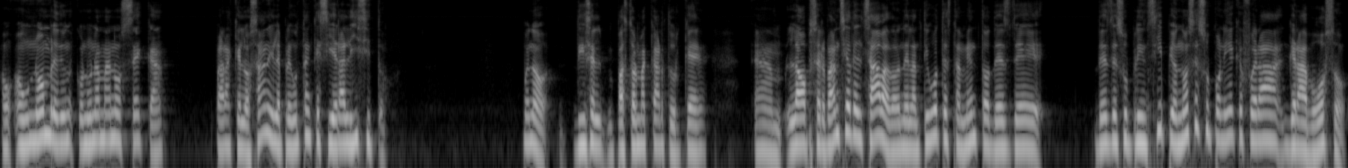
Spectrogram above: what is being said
a, un hombre con una mano seca para que lo sane y le preguntan que si era lícito. Bueno, dice el pastor MacArthur que em, la observancia del sábado en el Antiguo Testamento desde, desde su principio no se suponía que fuera gravoso.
